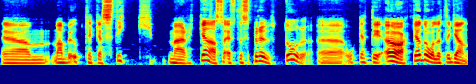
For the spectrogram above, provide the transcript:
ehm, man börjar upptäcka stickmärken, alltså efter sprutor, eh, och att det ökar då lite grann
